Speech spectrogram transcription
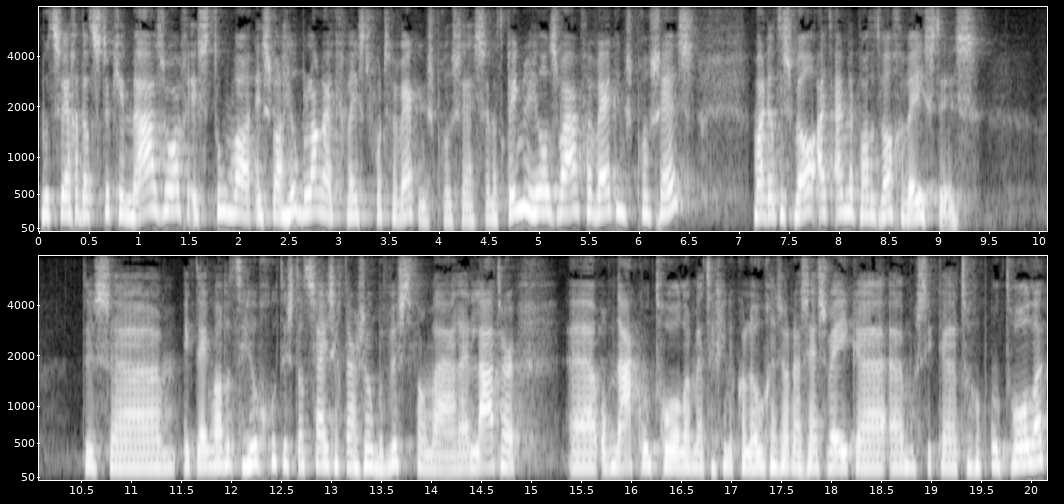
moet zeggen, dat stukje nazorg is toen wel, is wel heel belangrijk geweest voor het verwerkingsproces. En dat klinkt nu heel zwaar, verwerkingsproces. Maar dat is wel uiteindelijk wat het wel geweest is. Dus uh, ik denk wel dat het heel goed is dat zij zich daar zo bewust van waren. En later uh, op nakontrole met de gynaecoloog en zo, na zes weken uh, moest ik uh, terug op controle.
